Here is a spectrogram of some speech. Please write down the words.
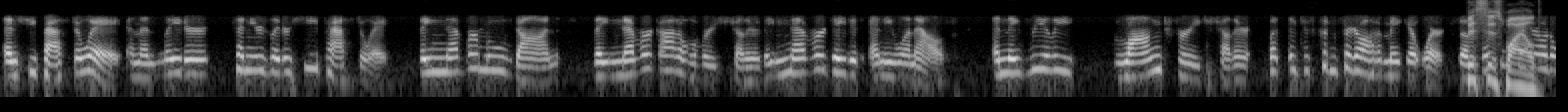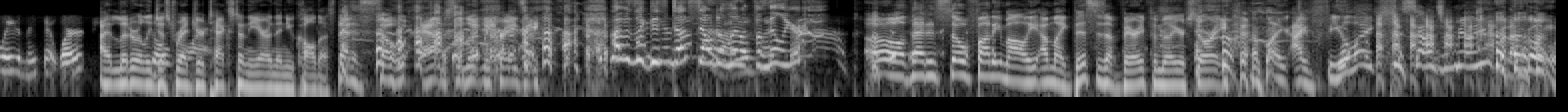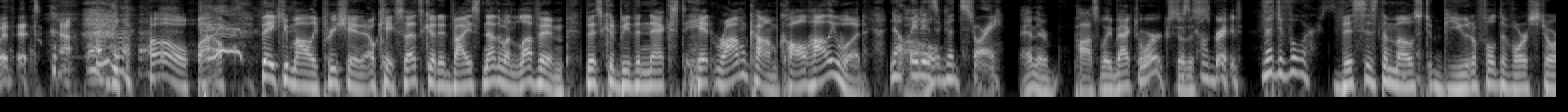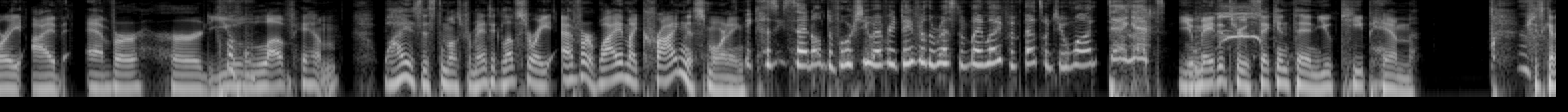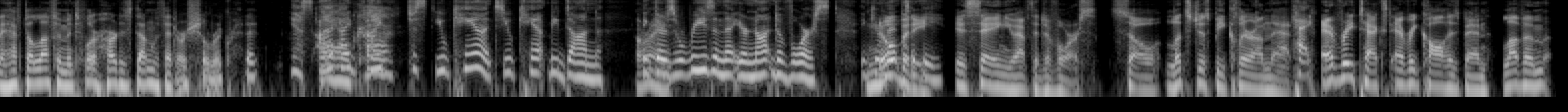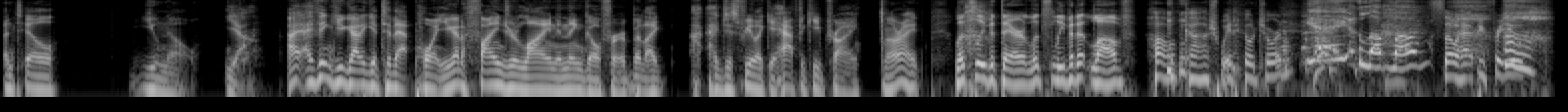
and she passed away. And then later, ten years later, he passed away. They never moved on. They never got over each other. They never dated anyone else, and they really longed for each other, but they just couldn't figure out how to make it work. So if This they is can wild. Figure out a way to make it work. I literally just read your it. text on the air and then you called us. That is so absolutely crazy. I was like, this your does sound a little was like, familiar. Oh, that is so funny, Molly. I'm like, this is a very familiar story. I'm like, I feel like this sounds familiar, but I'm going with it. oh, wow. Thank you, Molly. Appreciate it. Okay, so that's good advice. Another one, love him. This could be the next hit rom com. Call Hollywood. No, it is a oh. good story. And they're possibly back to work. So Just this is great. The divorce. This is the most beautiful divorce story I've ever heard. You love him. Why is this the most romantic love story ever? Why am I crying this morning? Because he said, I'll divorce you every day for the rest of my life if that's what you want. Dang it. You made it through thick and thin. You keep him. She's going to have to love him until her heart is done with it or she'll regret it. Yes, Oh, I, I, I God. just, you can't. You can't be done. I All think right. there's a reason that you're not divorced. I think you're meant to Nobody be. is saying you have to divorce. So let's just be clear on that. 'Kay. Every text, every call has been love him until you know. Yeah. I, I think you got to get to that point. You got to find your line and then go for it. But like, I- I just feel like you have to keep trying. All right. Let's leave it there. Let's leave it at love. Oh, gosh. Way to go, Jordan. Yay. Love, love. So happy for you.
